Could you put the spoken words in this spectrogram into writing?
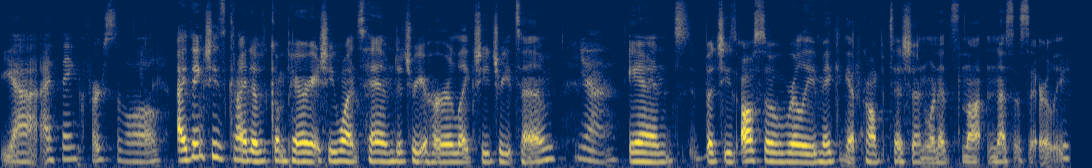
yeah, I think first of all, I think she's kind of comparing, she wants him to treat her like she treats him. yeah, And, but she's also really making it a competition when it's not necessarily.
